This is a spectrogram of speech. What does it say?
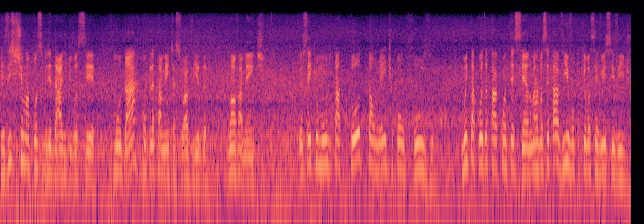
existe uma possibilidade de você mudar completamente a sua vida novamente. Eu sei que o mundo está totalmente confuso, muita coisa está acontecendo, mas você está vivo porque você viu esse vídeo.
